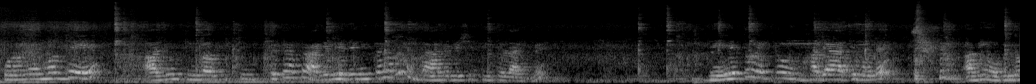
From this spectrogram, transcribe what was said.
ফোড়নের মধ্যে আলু কিংবা উচ্ছেটা তো আগে ভেজে নিতে হবে, নাহলে বেশি তিতো লাগবে। যেহেতু একটু ভাজা আছে বলে, আমি ওগুলো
